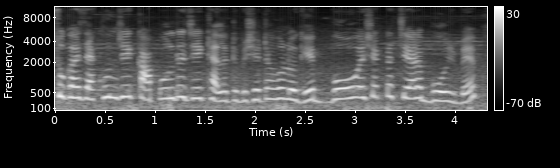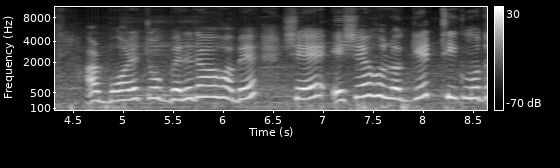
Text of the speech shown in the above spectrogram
সো গাইজ এখন যে কাপলদের যে খেলাটা হবে, সেটা হলো গিয়ে বউ এসে একটা চেয়ারে বসবে, আর বরের চোখ বেঁধে দেওয়া হবে, সে এসে হলো গিয়ে ঠিক মতো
